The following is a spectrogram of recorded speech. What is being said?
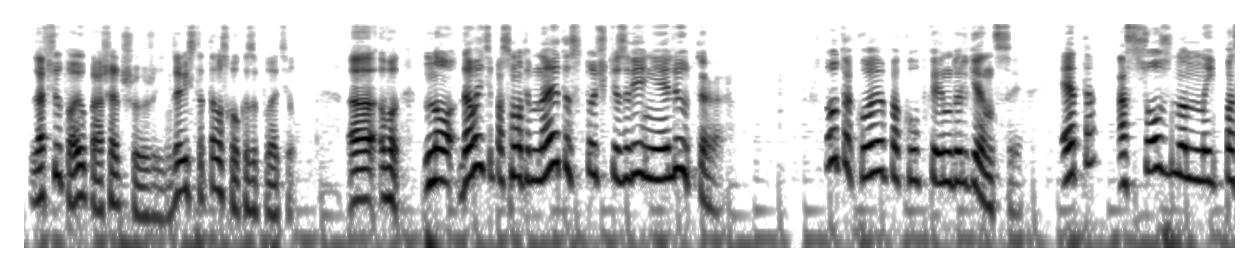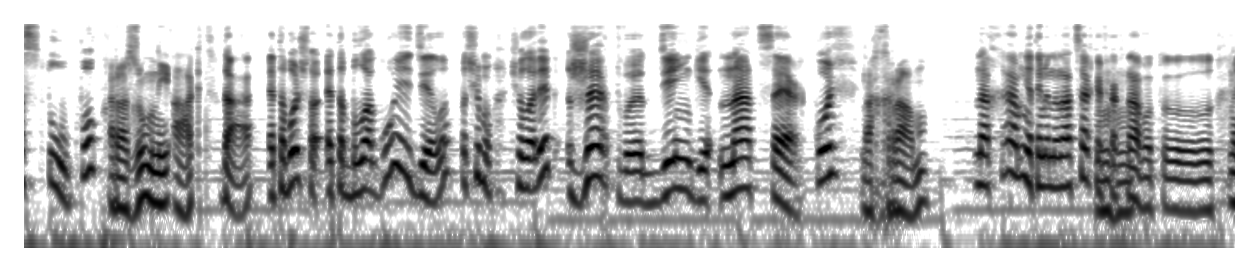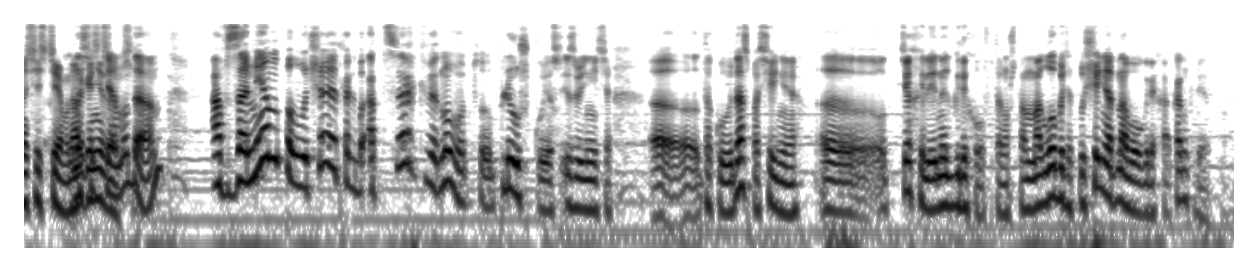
за всю твою прошедшую жизнь. Зависит от того, сколько заплатил. Э, вот. Но давайте посмотрим на это с точки зрения Лютера. Что такое покупка индульгенции? Это осознанный поступок. Разумный акт. Да, это больше что, это благое дело. Почему? Человек жертвует деньги на церковь. На храм. На храм, нет, именно на церковь, угу. как на вот... Э, на систему, на, на систему, да. А взамен получает как бы от церкви, ну вот, плюшку, извините, э, такую, да, спасение э, от тех или иных грехов. Потому что там могло быть отпущение одного греха конкретно.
